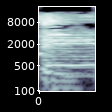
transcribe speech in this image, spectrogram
see.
